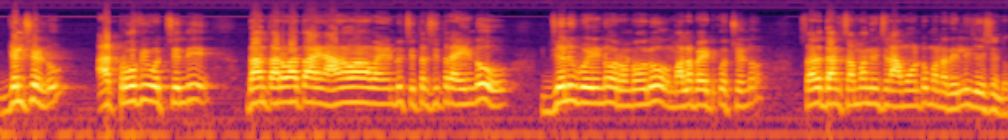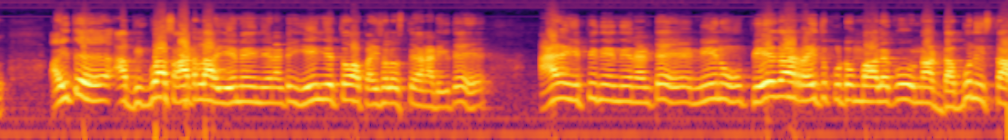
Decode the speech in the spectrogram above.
గెలిచిండు. ఆ ట్రోఫీ వచ్చింది. దాని తర్వాత ఆయన ఆగమాగం అయ్యిండు చిత్రచిత్ర అయ్యిండు జైలుకు పోయిండు రెండు రోజులు మళ్ళీ బయటకు వచ్చిండు. సరే దానికి సంబంధించిన అమౌంట్ మొన్న రిలీజ్ చేసిండు. అయితే ఆ బిగ్ బాస్ ఆటలో ఏమైంది అని అంటే ఏం చేస్తావు ఆ పైసలు వస్తాయి అని అడిగితే ఆయన చెప్పింది ఏంటి అని అంటే నేను పేద రైతు కుటుంబాలకు నా డబ్బుని ఇస్తా.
